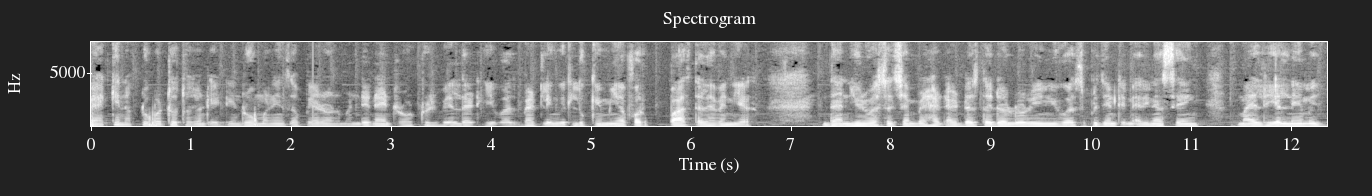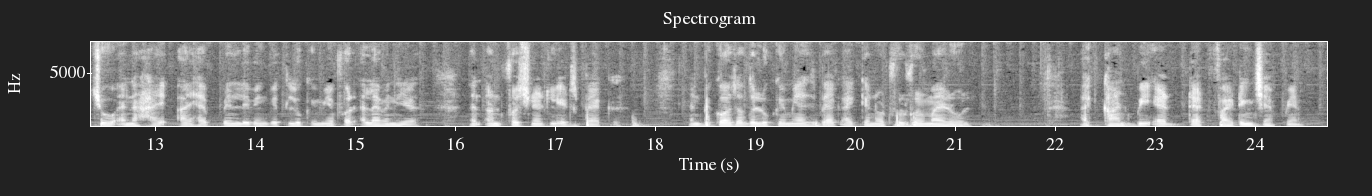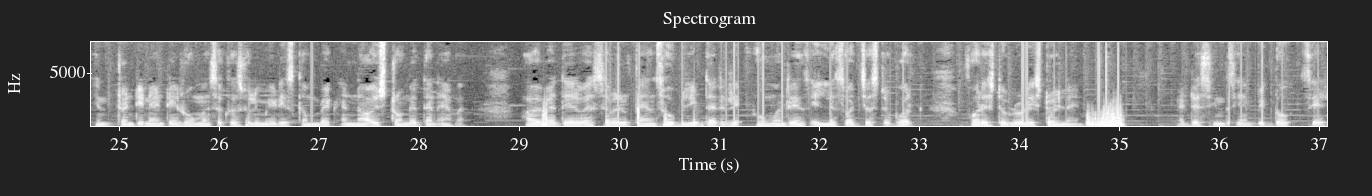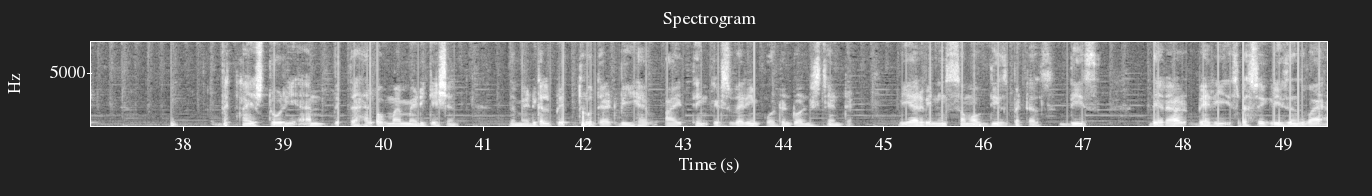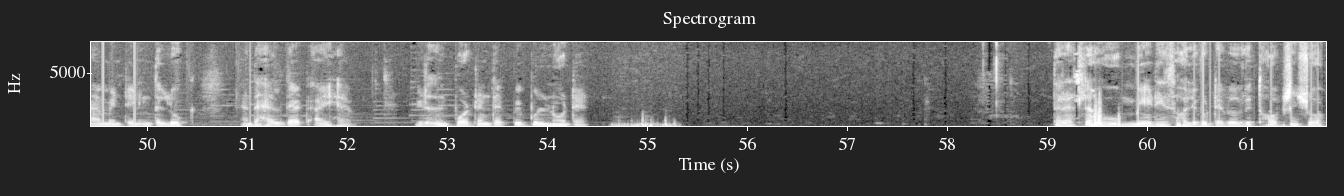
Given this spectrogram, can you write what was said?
Back in October 2018, Roman Reigns appeared on Monday Night Raw to reveal that he was battling with leukemia for past 11 years. Then Universal Champion had addressed the WWE Universe present in arena saying, My real name is Joe and I, I have been living with leukemia for 11 years and unfortunately it's back. And because of the leukemia is back, I cannot fulfill my role. I can't be at that fighting champion. In 2019, Roman successfully made his comeback and now is stronger than ever. However, there were several fans who believed that Roman Reigns' illness was just a work for his WWE storyline. Addressing the same, Big Dog said, With my story and with the help of my medication, the medical breakthrough that we have, I think it's very important to understand that we are winning some of these battles. These there are very specific reasons why I'm maintaining the look and the health that I have. It is important that people know that. The wrestler who made his Hollywood debut with Hobbs and Shaw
